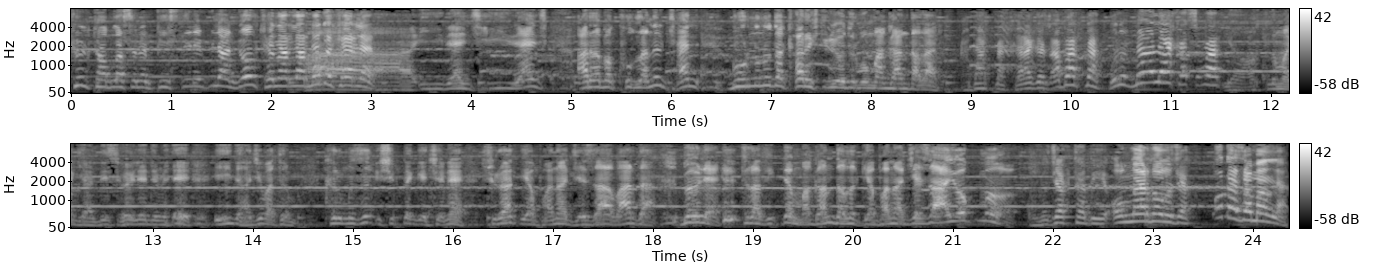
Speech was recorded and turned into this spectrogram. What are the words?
kül tablasının pisliğini filan yol kenarlarına dökerler. Aa, iğrenç iğrenç. Araba kullanırken burnunu da karıştırıyordur bu magandalar. Abartma Karagöz abartma. Bunun ne alakası var? Ya aklıma geldi söyledim. İyi de Hacivat'ım kırmızı ışıkta geçene sürat yapana ceza var da böyle trafikte magandalık yapana ceza yok mu? Olacak tabii. Onlar da olacak. O da zamanla.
